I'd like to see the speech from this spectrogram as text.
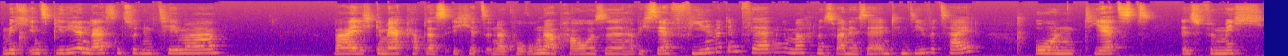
mich inspirieren lassen zu dem Thema, weil ich gemerkt habe, dass ich jetzt in der Corona-Pause habe ich sehr viel mit den Pferden gemacht und es war eine sehr intensive Zeit. Und jetzt ist für mich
